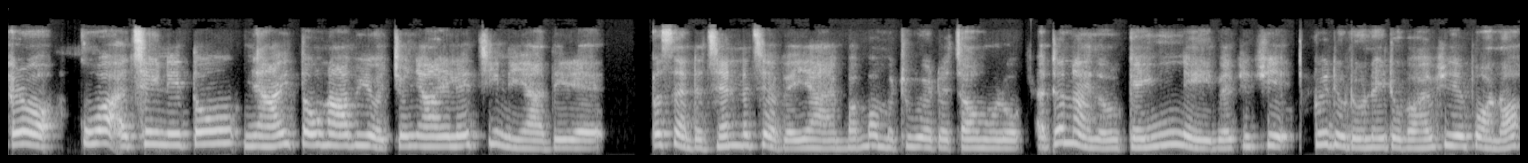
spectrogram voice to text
အဲ့တော့ကိုကအချိန်တွေသုံးအများကြီးသုံးထားပြီးတော့ကြညာတွေလည်းကြည့်နေရသေးတဲ့ ပတ်စံတစ်ချက်နှစ်ချက်ပဲရရင်ဘာမှမထူတဲ့အတွက်ကြောင့်မလို့အတက်နိုင်ဆုံး gain တွေပဲဖြစ်ဖြစ် crypto donate တို့ဘာဖြစ်ဖြစ်ပေါ့နော်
